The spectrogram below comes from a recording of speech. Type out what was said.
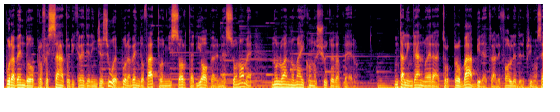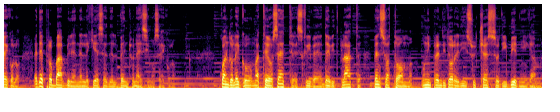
Pur avendo professato di credere in Gesù e pur avendo fatto ogni sorta di opere nel suo nome, non lo hanno mai conosciuto davvero. Un tale inganno era troppo probabile tra le folle del primo secolo ed è probabile nelle chiese del ventunesimo secolo. Quando leggo Matteo 7, scrive David Platt, penso a Tom, un imprenditore di successo di Birmingham,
